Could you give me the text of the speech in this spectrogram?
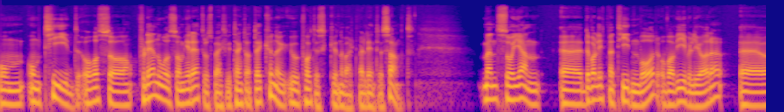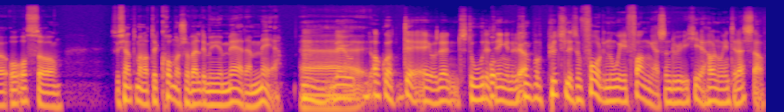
om, om, tid, og også For det er noe som i retrospekt vi tenkte at det kunne jo faktisk kunne vært veldig interessant. Men så igjen, uh, det var litt med tiden vår og hva vi vil gjøre, uh, og også så kjente man at det kommer så veldig mye mer med. Mm, det jo, eh, akkurat det er jo den store tingen. Ja. Plutselig så får du noe i fanget som du ikke har noe interesse av.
